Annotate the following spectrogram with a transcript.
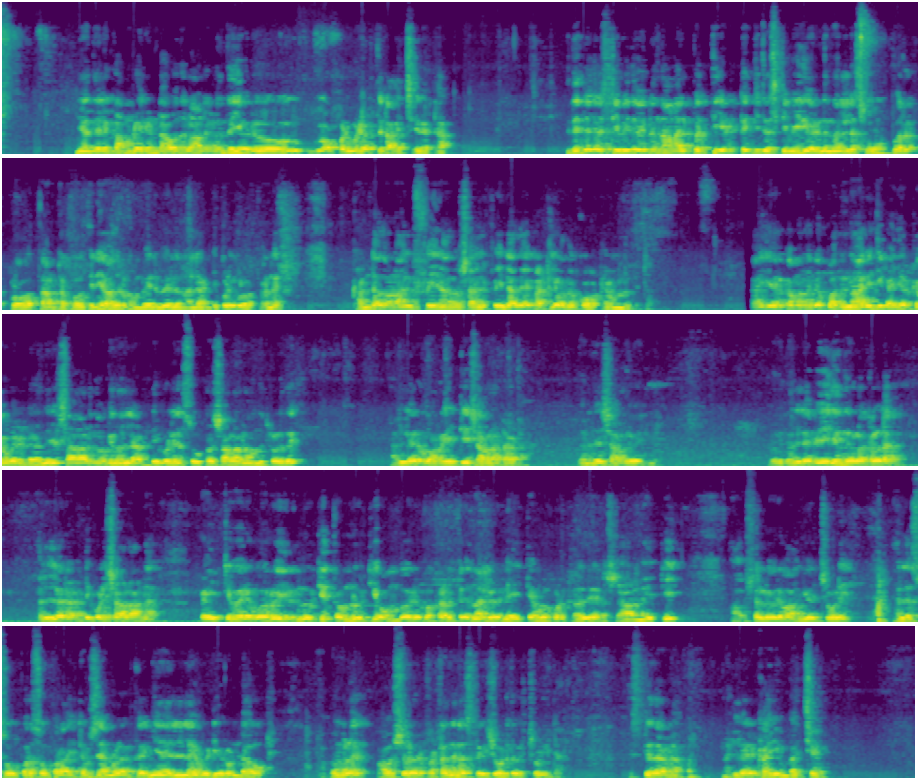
ഞാൻ എന്തെങ്കിലും കംപ്ലൈന്റ് എന്നുള്ള ആളുകൾ എന്ത് ചെയ്യും? ഒരു ഓപ്പൺ വീഡിയോ എടുത്തിട്ട് അയച്ചു തരട്ടാ ഇതിന്റെ ജസ്റ്റ് വീതി വരുന്നത് നാൽപ്പത്തി എട്ട് ഇഞ്ച് ജസ്റ്റ് വീതി വരുന്നുണ്ട്. നല്ല സൂപ്പർ ക്ലോത്താണ് കേട്ടോ. ക്ലോത്തിന് യാതൊരു കംപ്ലൈന്റ് വരില്ല നല്ല അടിപൊളി ക്ലോത്താണ് കണ്ടതാണ് അൽഫൈനാണ് പക്ഷേ അൽഫൈന്റെ അതേ കട്ടിൽ വന്ന കോട്ടയം വന്നിട്ട് കയ്യിറക്കം വന്നിട്ട് പതിനാല് ഇഞ്ച് കയ്യിറക്കം വരട്ടെ അതിന് ഷാൾ നോക്കി നല്ല അടിപൊളി സൂപ്പർ ഷാളാണ് വന്നിട്ടുള്ളത്. നല്ലൊരു വെറൈറ്റി ഷാളാട്ടോ കേട്ടോ. ഇങ്ങനെ ഷാൾ വരുന്നത്. ഒരു നല്ല വീതി നീളക്കുള്ള നല്ലൊരു അടിപൊളി ഷാളാണ് റേറ്റ് വരെ വെറും ഇരുന്നൂറ്റി തൊണ്ണൂറ്റി ഒമ്പത് രൂപക്കടുത്ത് നല്ലൊരു നൈറ്റ് നമ്മൾ കൊടുക്കുന്നത്. ഷാൾ നൈറ്റി ആവശ്യമുള്ളവർ വാങ്ങി വെച്ചോളി. നല്ല സൂപ്പർ സൂപ്പർ ഐറ്റംസ് നമ്മൾ എടുത്ത് കഴിഞ്ഞാൽ എല്ലാ വീഡിയോയിലും ഉണ്ടാവും. അപ്പോൾ നിങ്ങൾ ആവശ്യമുള്ളവർ പെട്ടെന്ന് തന്നെ സ്ക്രീൻഷോട്ട് എടുത്ത് വെച്ചോളിട്ടാണ് ജസ്റ്റ് ഇതാണ്. നല്ലൊരു കരിമ്പച്ചയും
